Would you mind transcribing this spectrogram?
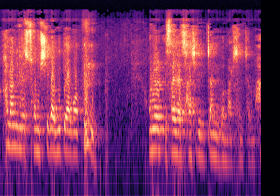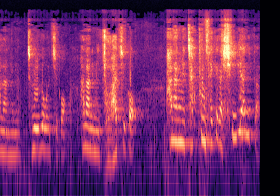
하나님의 솜씨가 위대하고, 오늘 이사야 41장의 그 말씀처럼 하나님이 즐거워지고 하나님이 좋아지고 하나님의 작품 세계가 신비하니까.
